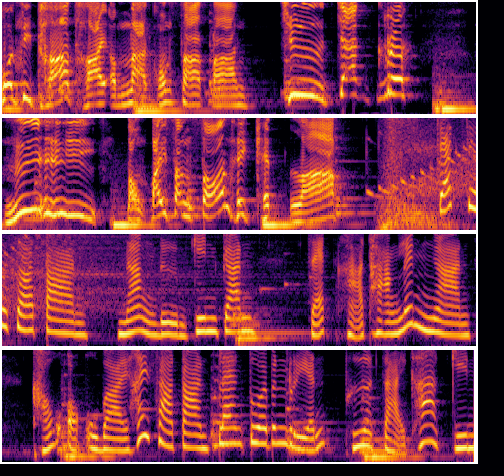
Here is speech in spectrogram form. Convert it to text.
คนที่ท้าทายอำนาจของซาตาน ชื่อแจ็คเหรอเฮ้ยต้องไปสั่งสอนให้เข็ดหลาบ แจ็คเจอซาตาน นั่งดื่มกินกัน แจ็คหาทางเล่นงาน เขาออกอุบายให้ซาตานแปลงตัวเป็นเหรียญเพื่อจ่ายค่ากิน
